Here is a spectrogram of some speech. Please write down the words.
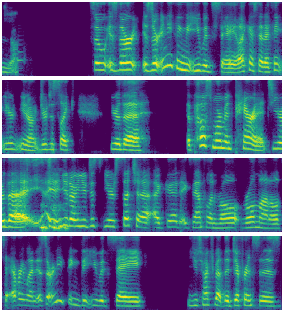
Mm. Yeah. So is there is there anything that you would say? Like I said, I think you're, you know, you're just like you're the the post-mormon parent. You're the you know you just you're such a, a good example and role role model to everyone. Is there anything that you would say you talked about the differences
